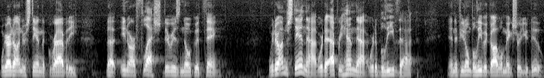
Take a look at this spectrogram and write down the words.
We are to understand the gravity that in our flesh there is no good thing. We're to understand that. We're to apprehend that. We're to believe that. And if you don't believe it, God will make sure you do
